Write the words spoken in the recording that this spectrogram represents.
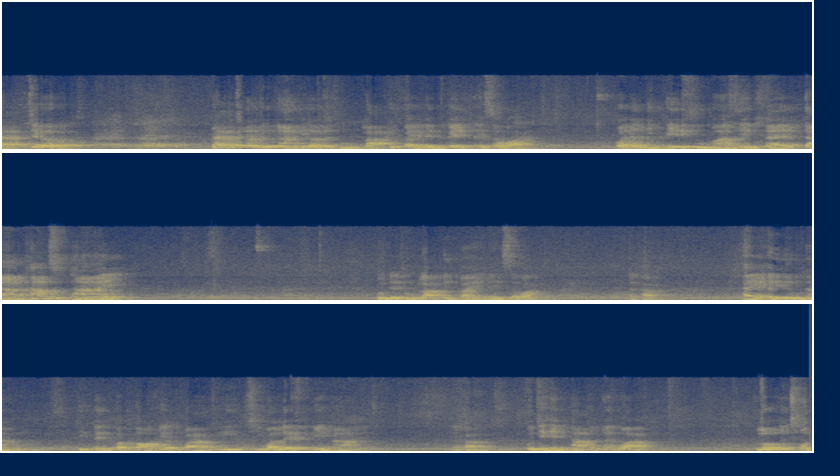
rapture rapture คือการที่เราจะถูกรับขึ้นไปเป็นๆในสวรรค์วันนั้นที่พระเยซูมาเสียงแต่ดังครั้งสุดท้าย คุณจะถูกรับขึ้นไปในสวรรค์นะครับ ใครเคยดูหนังที่เป็นตอนตอนเยอะบ้างที่ชื่อว่า Left Behind นะครับ คุณจะเห็นภาพตรงนั้นว่ารถชน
